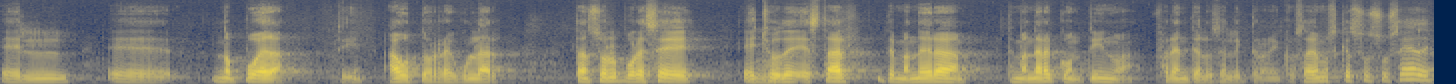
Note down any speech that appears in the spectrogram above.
él eh, no pueda ¿sí? autorregular, tan solo por ese hecho de estar de manera, de manera continua frente a los electrónicos. Sabemos que eso sucede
